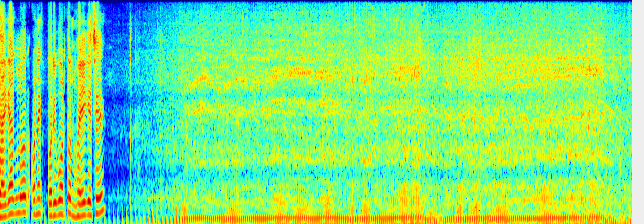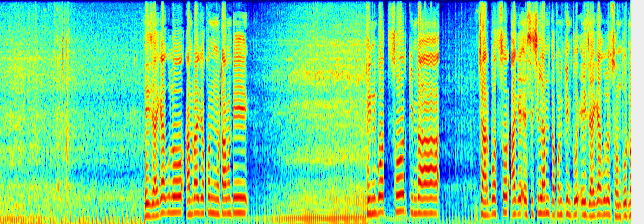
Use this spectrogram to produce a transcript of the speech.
জায়গাগুলোর অনেক পরিবর্তন হয়ে গেছে। এই জায়গাগুলো আমরা যখন মোটামুটি তিন বৎসর কিংবা চার বৎসর আগে এসেছিলাম, তখন কিন্তু এই জায়গাগুলো সম্পূর্ণ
